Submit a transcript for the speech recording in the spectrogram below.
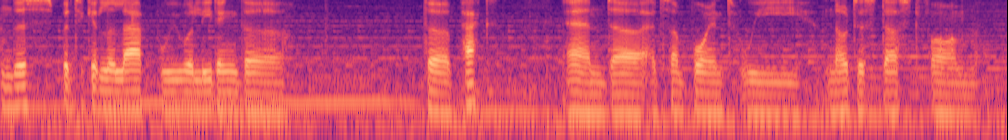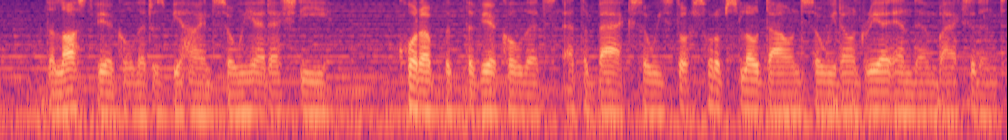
on this particular lap we were leading the the pack and uh, at some point we noticed dust from the last vehicle that was behind so we had actually caught up with the vehicle that's at the back so we st- sort of slowed down so we don't rear end them by accident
